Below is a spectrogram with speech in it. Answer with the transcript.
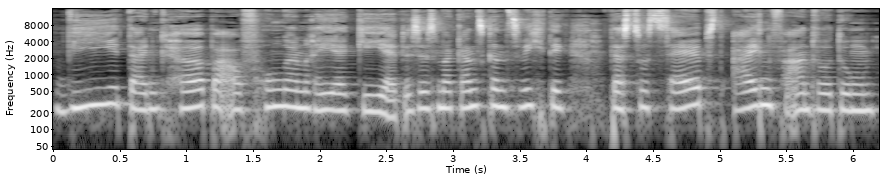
wie dein Körper auf Hungern reagiert. Es ist mal ganz, ganz wichtig, dass du selbst Eigenverantwortung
